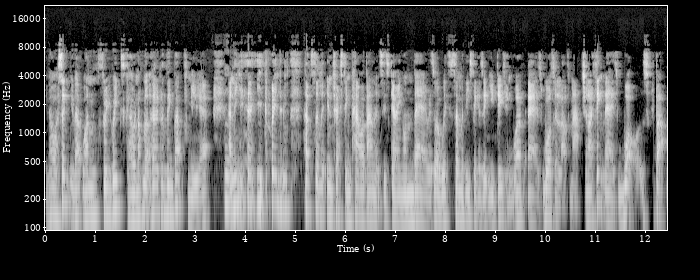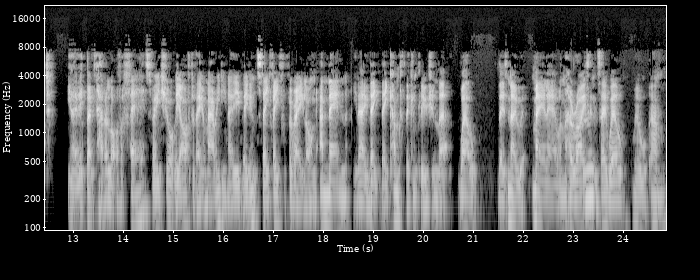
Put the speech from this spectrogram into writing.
you know, I sent you that one three weeks ago and I've not heard anything back from you yet. Mm. And you, you, kind of have some interesting power balances going on there as well with some of these figures that you do think, well, theirs was a love match. And I think theirs was, but you know, they both had a lot of affairs very shortly after they were married. You know, they, they didn't stay faithful for very long. And then, you know, they, they come to the conclusion that, well, there's no male heir on the horizon, mm. so we'll, we'll um,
